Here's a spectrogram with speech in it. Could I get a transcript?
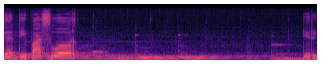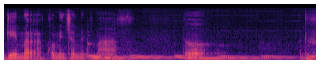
ganti password Dear gamer kominfo minta maaf Tuh. Aduh.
